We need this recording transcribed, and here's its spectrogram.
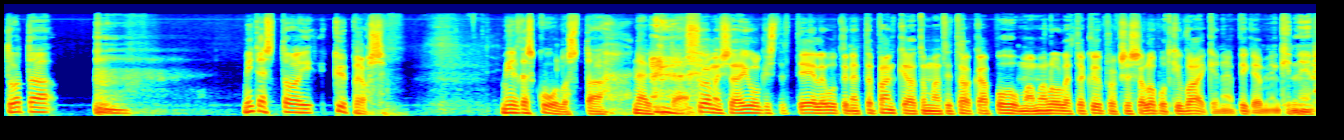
Tuota, mites toi Kypros? Miltäs kuulostaa, näyttää? Suomessa julkistettiin eilen uutinen, että pankkiautomaatit alkaa puhumaan. Mä luulen, että Kyproksessa loputkin vaikenee pikemminkin. Niin.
